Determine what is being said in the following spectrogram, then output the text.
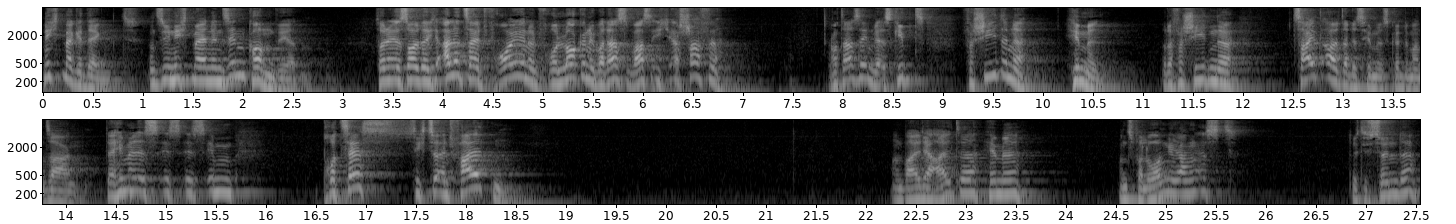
nicht mehr gedenkt und sie nicht mehr in den Sinn kommen werden, sondern ihr sollt euch alle Zeit freuen und frohlocken über das, was ich erschaffe. Auch da sehen wir, es gibt verschiedene Himmel oder verschiedene Zeitalter des Himmels, könnte man sagen. Der Himmel ist, ist, ist im Prozess, sich zu entfalten. Und weil der alte Himmel uns verloren gegangen ist, durch die Sünde,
